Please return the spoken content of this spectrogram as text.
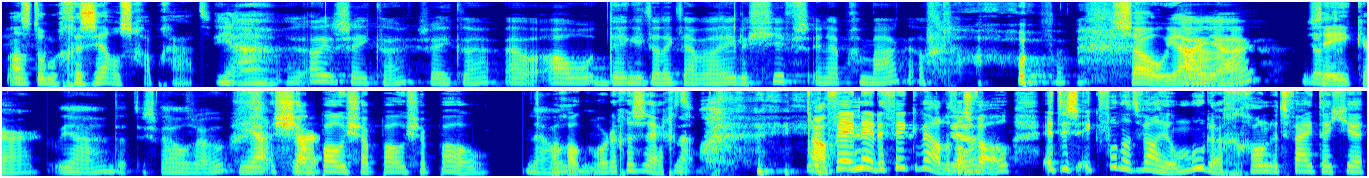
Als het om gezelschap gaat. Ja, oh, zeker, zeker. Al, denk ik dat ik daar wel hele shifts in heb gemaakt de afgelopen Zo, ja. paar jaar. Dat, Zeker. Ja, dat is wel zo. Ja, chapeau, chapeau, chapeau. Nou, Mag ook worden gezegd. nou. Nou, nee, dat vind ik wel. Dat was wel. Het is, ik vond het wel heel moedig. Gewoon het feit dat je.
